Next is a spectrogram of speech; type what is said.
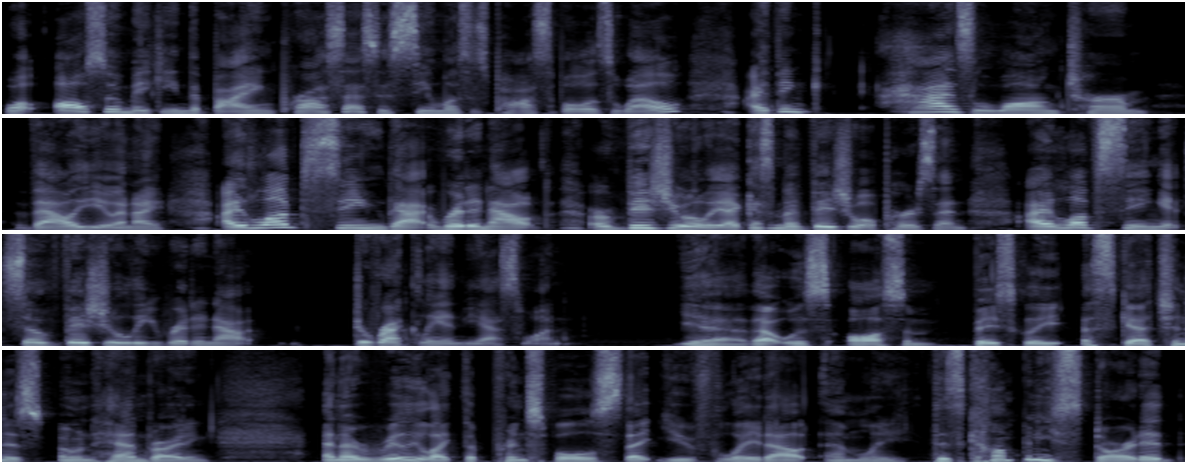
while also making the buying process as seamless as possible as well, I think has long term value. And I, I loved seeing that written out or visually. I guess I'm a visual person. I love seeing it so visually written out directly in the S1. Yeah, that was awesome. Basically, a sketch in his own handwriting. And I really like the principles that you've laid out, Emily. This company started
